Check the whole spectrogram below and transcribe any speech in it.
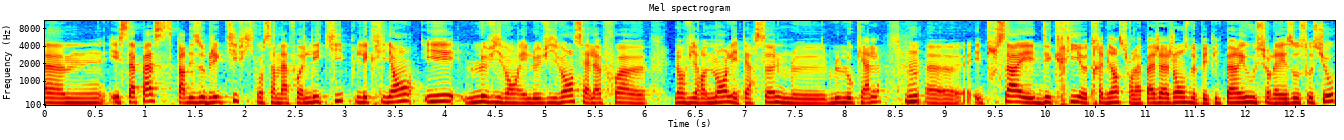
Euh, et ça passe par des objectifs qui concernent à la fois l'équipe, les clients et le vivant. Et le vivant, c'est à la fois euh, l'environnement, les personnes, le, local. Mm. Euh, et tout ça est décrit très bien sur la page agence de Pépite Paris ou sur les réseaux sociaux.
